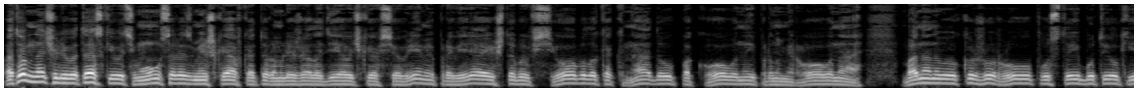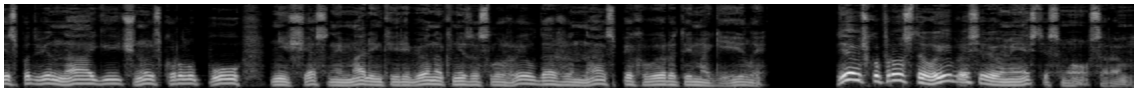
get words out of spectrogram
Потом начали вытаскивать мусор из мешка, в котором лежала девочка, все время проверяя, чтобы все было как надо упаковано и пронумеровано. Банановую кожуру, пустые бутылки из-под вина, яичную скорлупу. Несчастный маленький ребенок не заслужил даже наспех вырытой могилы. Девочку просто выбросили вместе с мусором.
